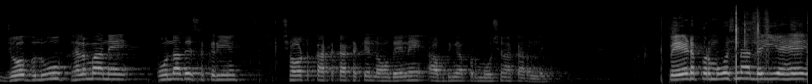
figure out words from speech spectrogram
ਜੋ ਬਲੂ ਫਿਲਮਾਂ ਨੇ, ਉਹਨਾਂ ਦੇ ਸਕਰੀਨ ਸ਼ਾਟ ਕੱਟ ਕੱਟ ਕੇ ਲਾਉਂਦੇ ਨੇ, ਆਪਦੀਆਂ ਪ੍ਰਮੋਸ਼ਨਾਂ ਕਰਨ ਲਈ। ਪੇਡ ਪ੍ਰਮੋਸ਼ਨਾਂ ਲਈ ਇਹ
